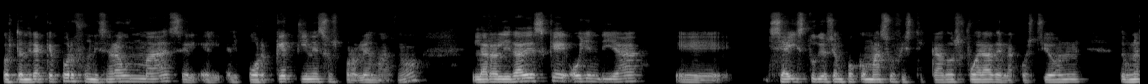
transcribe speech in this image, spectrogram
pues tendría que profundizar aún más el, el, por qué tiene esos problemas, ¿no? La realidad es que hoy en día eh, si hay estudios un poco más sofisticados fuera de la cuestión de una,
